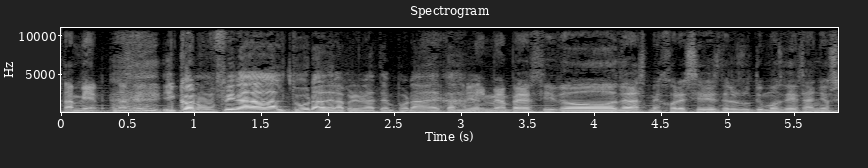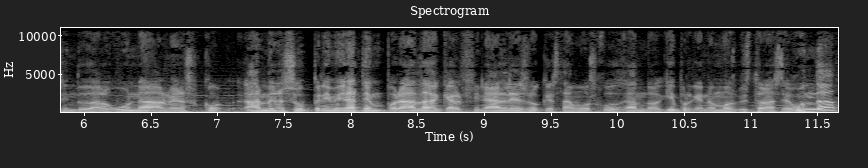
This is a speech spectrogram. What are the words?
también, también. Y con un final a la altura de la primera temporada, ¿eh? A mí También. me ha parecido de las mejores series de los últimos 10 años, sin duda alguna. Al menos, al menos su primera temporada, que al final es lo que estamos juzgando aquí, porque no hemos visto la segunda.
